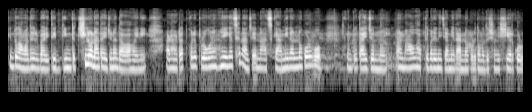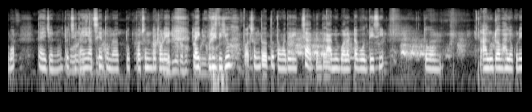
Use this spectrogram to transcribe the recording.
কিন্তু আমাদের বাড়িতে ডিমটা ছিল না তাই জন্য দেওয়া হয়নি। আর হঠাৎ করে প্রোগ্রাম হয়ে গেছে না যে না আজকে আমি রান্না করব। তো তাই জন্যই। আর মাও ভাবতে পারেনি যে আমি রান্না করে তোমাদের সঙ্গে শেয়ার করব। তাই জন্য। তো যেটাই আছে তোমরা একটু পছন্দ করে লাইক করে দিও। পছন্দ তো তোমাদের ইচ্ছা কিন্তু আমি বলারটা বলতেছি। তো আলুটা ভালো করে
